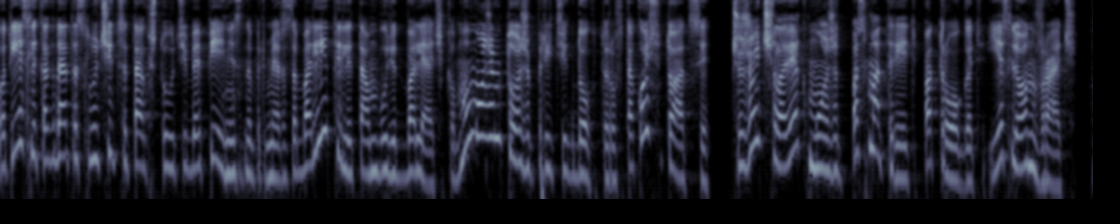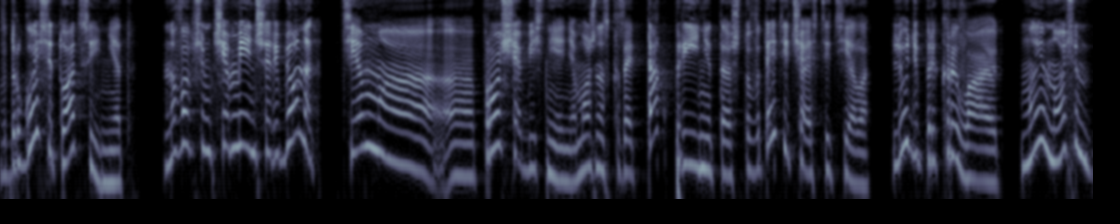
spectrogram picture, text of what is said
Вот если когда-то случится так, что у тебя пенис, например, заболит или там будет болячка, мы можем тоже прийти к доктору. В такой ситуации чужой человек может посмотреть, потрогать, если он врач. В другой ситуации нет. Ну, в общем, чем меньше ребенок, тем э, э, проще объяснение. Можно сказать, так принято, что вот эти части тела люди прикрывают. Мы носим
